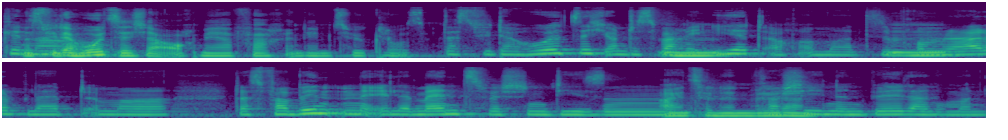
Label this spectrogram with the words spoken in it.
Genau. Das wiederholt sich ja auch mehrfach in dem Zyklus. Das wiederholt sich und es variiert auch immer. Diese Promenade bleibt immer das verbindende Element zwischen diesen Einzelnen Bildern. verschiedenen Bildern, wo man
